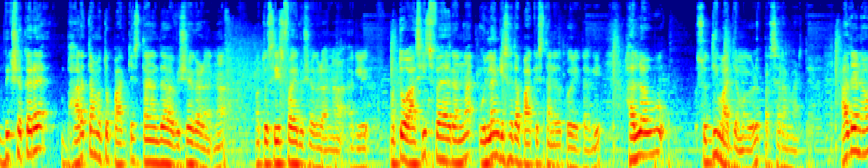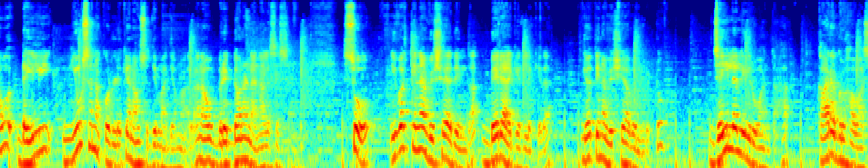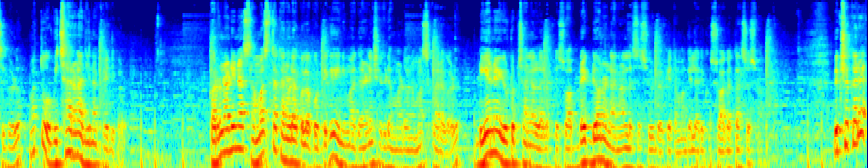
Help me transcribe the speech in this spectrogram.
ವೀಕ್ಷಕರೇ, ಭಾರತ ಮತ್ತು ಪಾಕಿಸ್ತಾನದ ವಿಷಯಗಳನ್ನು ಮತ್ತು ಸೀಸ್ ಫೈರ್ ವಿಷಯಗಳನ್ನು ಆಗಲಿ ಮತ್ತು ಆ ಸೀಸ್ ಫೈರನ್ನು ಉಲ್ಲಂಘಿಸಿದ ಪಾಕಿಸ್ತಾನದ ಕುರಿತಾಗಿ ಹಲವು ಸುದ್ದಿ ಮಾಧ್ಯಮಗಳು ಪ್ರಸಾರ ಮಾಡ್ತಾರೆ ಆದರೆ ನಾವು ಡೈಲಿ ನ್ಯೂಸನ್ನು ಕೊಡಲಿಕ್ಕೆ ನಾವು ಸುದ್ದಿ ಮಾಧ್ಯಮ ಅಲ್ಲ, ನಾವು breakdown and analysis so ಇವತ್ತಿನ ವಿಷಯದಿಂದ ಬೇರೆ ಆಗಿರಲಿಕ್ಕಿದೆ. ಇವತ್ತಿನ ವಿಷಯ ಬಂದ್ಬಿಟ್ಟು ಜೈಲಲ್ಲಿ ಇರುವಂತಹ ಕಾರಾಗೃಹವಾಸಿಗಳು ಮತ್ತು ವಿಚಾರಣಾಧೀನ ಖೈದಿಗಳು ಕರುನಾಡಿನ ಸಮಸ್ತ ಕನ್ನಡ ಕುಲಕೋಟಿಗೆ ನಿಮ್ಮ ಧರಣಿ ಶೆಗಡೆ ಮಾಡುವ ನಮಸ್ಕಾರಗಳು. D N A YouTube channel ಅರ್ಪಿಸುವ ಬ್ರೇಕ್ ಡೌನ್ ಅಂಡ್ ಅನಾಲಿಸಿಸ್ ವಿಡಿಯೋಗೆ ತಮಗೆಲ್ಲರಿಗೂ ಸ್ವಾಗತ, ಸುಸ್ವಾಗತ. ವೀಕ್ಷಕರೇ,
